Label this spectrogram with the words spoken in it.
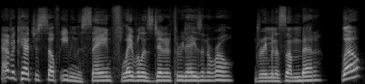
Ever catch yourself eating the same flavorless dinner three days in a row? Dreaming of something better? Well,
